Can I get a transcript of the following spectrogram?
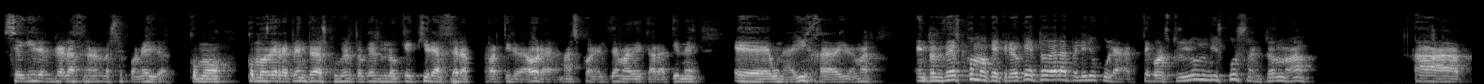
seguir relacionándose con ella, como, como de repente ha descubierto que es lo que quiere hacer a partir de ahora, además con el tema de que ahora tiene eh, una hija y demás. Entonces, como que creo que toda la película te construye un discurso en torno a, a,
